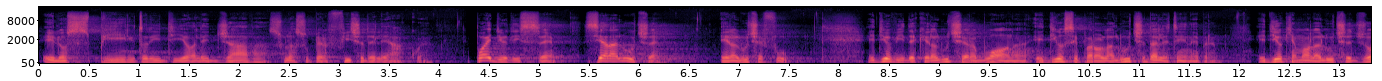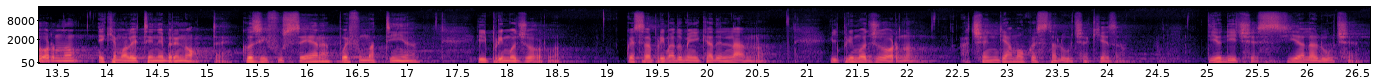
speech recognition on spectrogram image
e lo Spirito di Dio aleggiava sulla superficie delle acque. Poi Dio disse, sia la luce, e la luce fu. E Dio vide che la luce era buona e Dio separò la luce dalle tenebre. E Dio chiamò la luce giorno e chiamò le tenebre notte. Così fu sera, poi fu mattina, il primo giorno. Questa è la prima domenica dell'anno. Il primo giorno accendiamo questa luce, Chiesa. Dio dice sia la luce.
